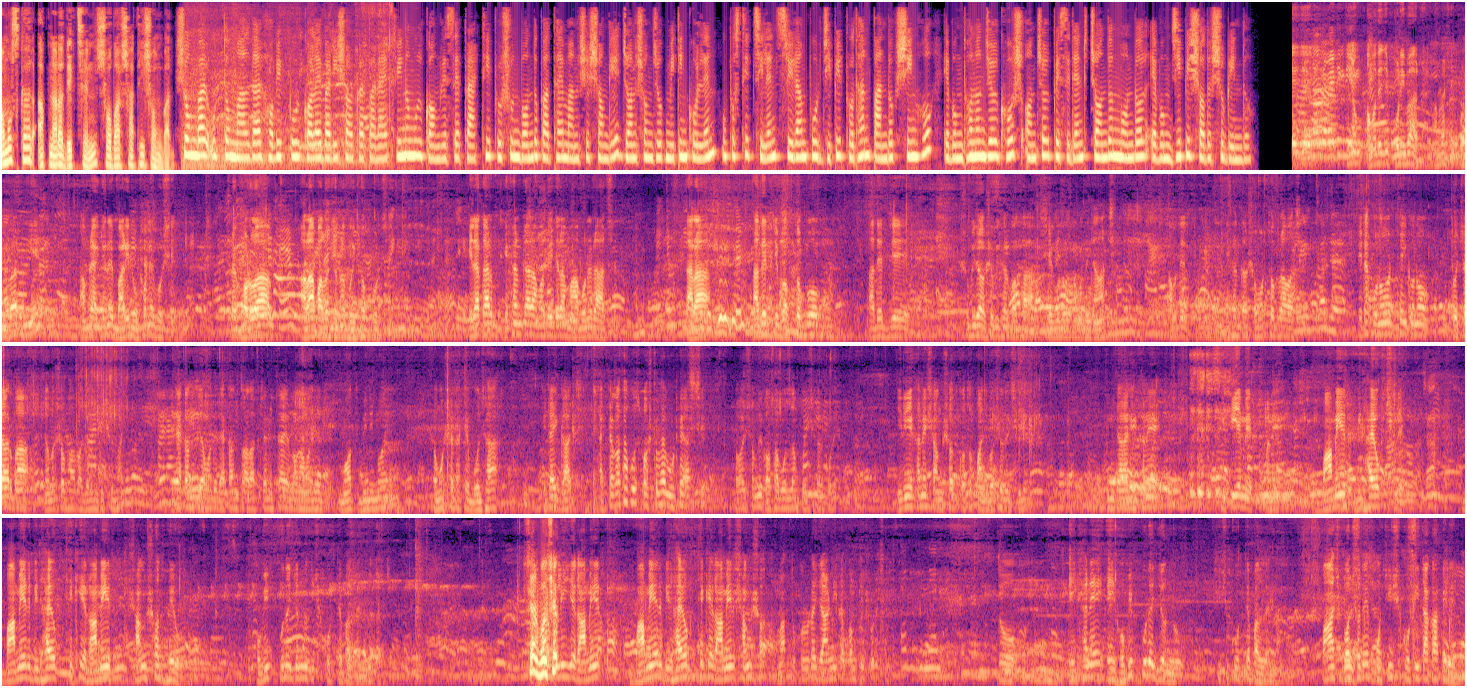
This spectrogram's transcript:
নমস্কার আপনারা দেখছেন সবার সাথী সংবাদ। সোমবার উত্তম মালদার হবিবপুর কলাইবাড়ি সরকারপাড়ায় তৃণমূল কংগ্রেসের প্রার্থী প্রসূন বন্দ্যোপাধ্যায় মানুষের সঙ্গে জনসংযোগ মিটিং করলেন উপস্থিত ছিলেন শ্রীরামপুর জিপির প্রধান পাণ্ডব সিংহ এবং ধনঞ্জয় ঘোষ অঞ্চল প্রেসিডেন্ট চন্দন মণ্ডল এবং জিপির সদস্যবৃন্দ। আমাদের যে পরিবার আমরা সেই পরিবার নিয়ে আমরা একজনের বাড়ির উঠোনে বসে ঘরোয়া আলাপ আলোচনা বৈঠক করছি। এলাকার এখানকার আমাদের যারা মা বোনেরা আছে তারা তাদের যে বক্তব্য, তাদের যে সুবিধা অসুবিধার কথা সেগুলো আমাদের জানাচ্ছে। আমাদের এখানকার সমর্থকরাও আছে এটা কোনো অর্থেই কোনো প্রচার বা জনসভা বা যেমন কিছু নয়। এটা একান্তই আমাদের একান্ত আলাপচারিতা এবং আমাদের মত বিনিময়, সমস্যাটাকে বোঝা, এটাই কাজ। একটা কথা খুব স্পষ্টভাবে উঠে আসছে। সবার সঙ্গে কথা বললাম পরিষ্কার করে। যিনি এখানে সাংসদ গত পাঁচ বছরে ছিলেন তিনি তার আগে এখানে সিপিএমের মানে বামের বিধায়ক ছিলেন। বামের বিধায়ক থেকে রামের সাংসদ হয়েও হবিবপুরের জন্য কিছু করতে পারবেন না। স্যার বলছেন যে রামের বামের বিধায়ক থেকে রামের সাংসদ ওনার তো পুরোটা জার্নিটা কমপ্লিট করেছেন। তো এইখানে এই হবিবপুরের জন্য কিছু করতে পারলেন না। পাঁচ বছরে পঁচিশ কোটি টাকা পেলেন।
